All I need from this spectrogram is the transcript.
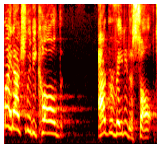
might actually be called aggravated assault.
